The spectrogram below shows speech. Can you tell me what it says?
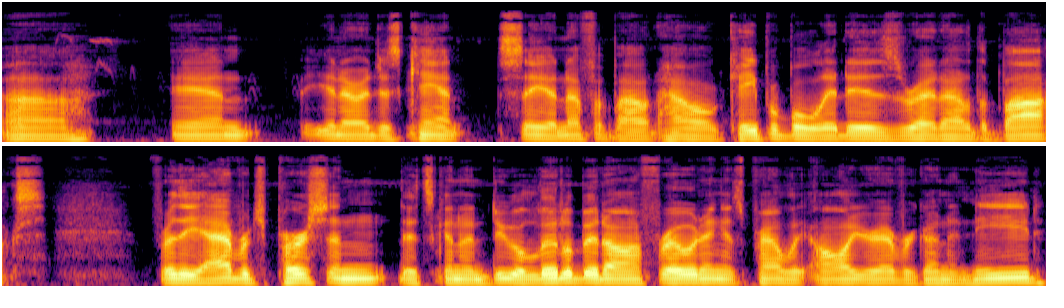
Uh, and, you know, I just can't say enough about how capable it is right out of the box. For the average person that's going to do a little bit off-roading, it's probably all you're ever going to need.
